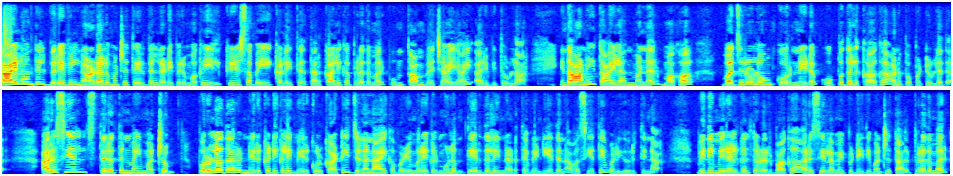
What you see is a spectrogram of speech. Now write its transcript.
தாய்லாந்தில் விரைவில் நாடாளுமன்ற தேர்தல் நடைபெறும் வகையில் கீழ் சபையை கலைத்து தற்காலிக பிரதமர் பும்தாம் வெச்சாயாய் அறிவித்துள்ளார். இந்த ஆணை தாய்லாந்து மன்னர் மகா வஜ்ரோலோங் கோர்னிடம் ஒப்புதலுக்காக அனுப்பப்பட்டுள்ளது. அரசியல் ஸ்திரத்தன்மை மற்றும் பொருளாதார நெருக்கடிகளை மேற்கோள் காட்டி ஜனநாயக வழிமுறைகள் மூலம் தேர்தலை நடத்த வேண்டியதன் அவசியத்தை வலியுறுத்தினார். விதிமீறல்கள் தொடர்பாக அரசியலமைப்பு நீதிமன்றத்தால் பிரதமர்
